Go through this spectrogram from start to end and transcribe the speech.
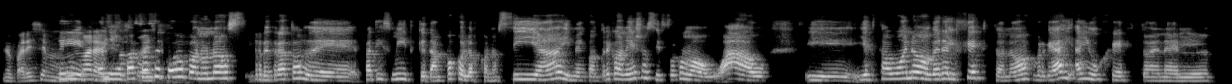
me parece muy maravilloso. Me pasó hace poco con unos retratos de Patti Smith que tampoco los conocía y me encontré con ellos y fue como wow. Y, está bueno ver el gesto, ¿no? Porque hay, hay un gesto en el,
